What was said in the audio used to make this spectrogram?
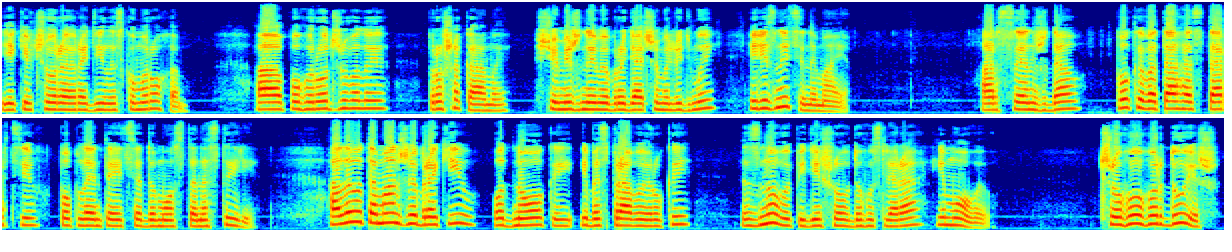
які вчора раділи скоморохам, а погороджували прошаками, що між ними бродячими людьми і різниці немає. Арсен ждав, поки ватага старців поплентається до моста на стирі. Але отаман жебраків, одноокий і без правої руки, знову підійшов до гусляра і мовив: Чого гордуєш,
